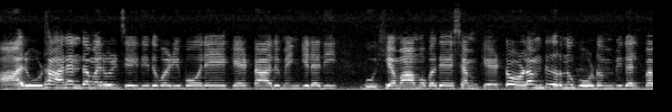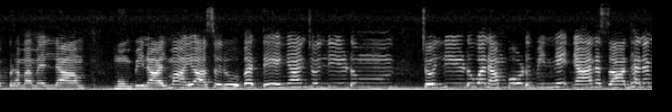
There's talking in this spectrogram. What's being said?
ആരൂഢാനന്ദമരുൾ ചെയ്തിതു വഴി പോലെ കേട്ടാലുമെങ്കിലതി ഗുഹ്യമാമുപദേശം കേട്ടോളം തീർന്നുകൂടും വികൽപ്പഭ്രമമെല്ലാം. മുമ്പിനാൽ മായാസ്വരൂപത്തെ ഞാൻ ചൊല്ലിയിടും. ചൊല്ലിയിടുവൻ അമ്പോട് പിന്നെ ജ്ഞാന സാധനം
